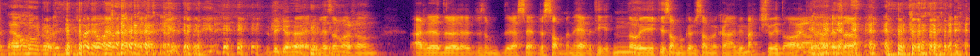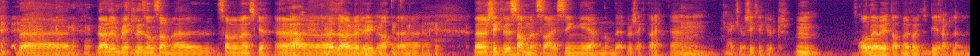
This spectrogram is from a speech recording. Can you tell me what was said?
på ja. hvor dårlig ting var. Vi fikk jo høre liksom var sånn er dere, dere, liksom, dere ser dere sammen hele tiden, og vi gikk i samme, går i samme klær. Vi matcher jo i dag. Ja. ja liksom, det, vi har liksom blitt litt sånn samme, samme menneske. Eh, Ja. Det var veldig hyggelig. da. Eh, Det er en skikkelig sammensveising gjennom det prosjektet her. Mm. Det er. Skikkelig kult. Mm. Og det å vite at man faktisk bidrar til en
